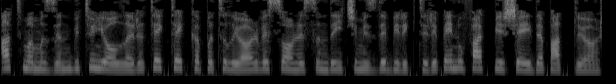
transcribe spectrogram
Atmamızın bütün yolları tek tek kapatılıyor ve sonrasında içimizde biriktirip en ufak bir şeyde patlıyor.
